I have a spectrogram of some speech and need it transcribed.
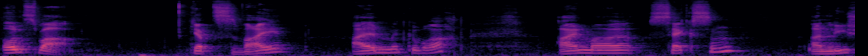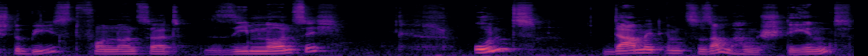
Und zwar, ich habe zwei Alben mitgebracht. Einmal Saxon, Unleash the Beast von 1997 und damit im Zusammenhang stehend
